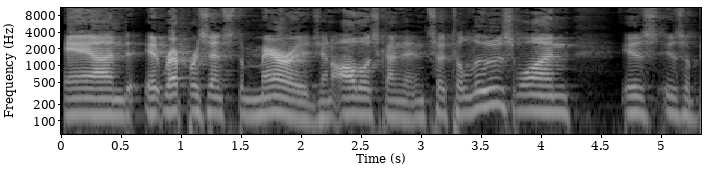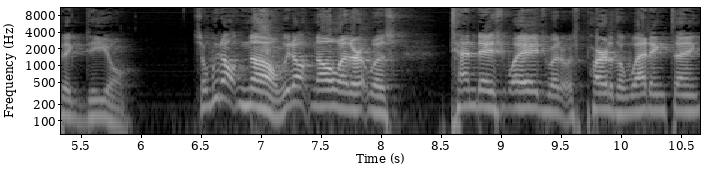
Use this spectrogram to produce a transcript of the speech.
and it represents the marriage and all those kinds of things. and so to lose one is is a big deal. So we don't know. We don't know whether it was 10 days wage whether it was part of the wedding thing.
